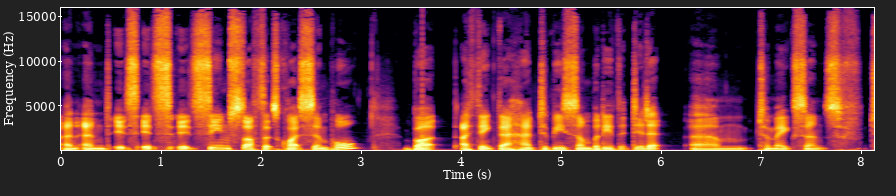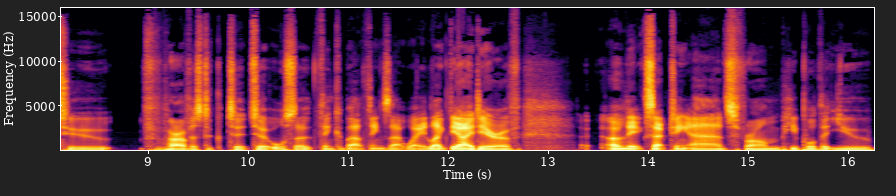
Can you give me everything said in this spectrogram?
And and it's it's it seems stuff that's quite simple, but I think there had to be somebody that did it um, to make sense to for others to, to to also think about things that way. Like the idea of only accepting ads from people that you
